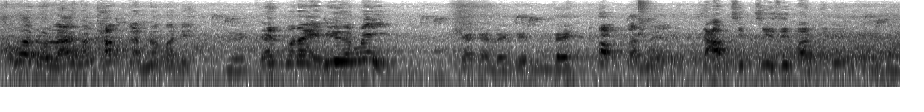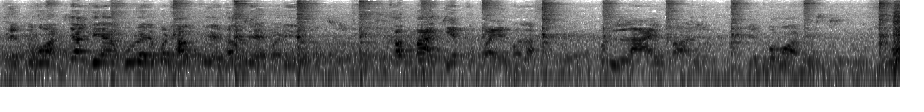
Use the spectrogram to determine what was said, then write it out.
เพราะว่าโดนหลายมันทับกันเนาะบัดนี้เฮ็ดบ่ได้มีเรื่องไหมจักกันได้เป็นได้ทับกันแม่สามสิบสี่สิบบัดบัดนี้เฮ็ดบ่ฮอดจักเดียวคุณเลยมันทับแม่ทับแม่บัดนี้คำมาเก็บเข้าไปบ่ล่ะมันหลายบาทเลยเฮ็ดบ่ฮอดโอ้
